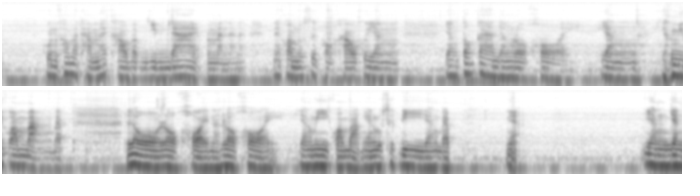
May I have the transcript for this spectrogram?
ำคุณเข้ามาทำให้เขาแบบยิ้มได้ประมาณนั้นนะในความรู้สึกของเขาคือยังยังต้องการยังรอคอย ยังยังมีความหวังแบบรอรอคอยนะรอคอย ยังมีความหวังยังรู้สึกดียังแบบเนี่ย ยังยัง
